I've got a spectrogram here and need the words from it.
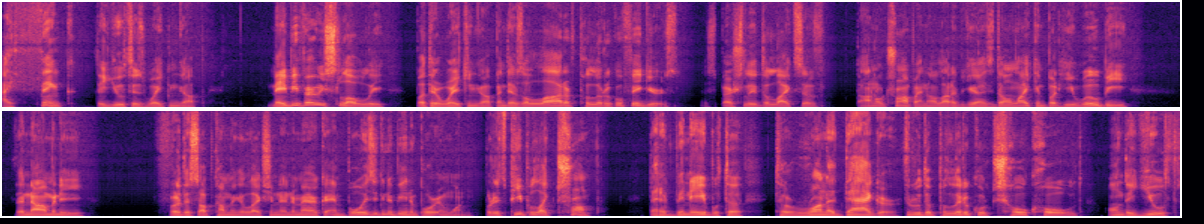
I think the youth is waking up. Maybe very slowly, but they're waking up. And there's a lot of political figures, especially the likes of Donald Trump. I know a lot of you guys don't like him, but he will be the nominee for this upcoming election in America. And boys are going to be an important one. But it's people like Trump that have been able to to run a dagger through the political chokehold on the youth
